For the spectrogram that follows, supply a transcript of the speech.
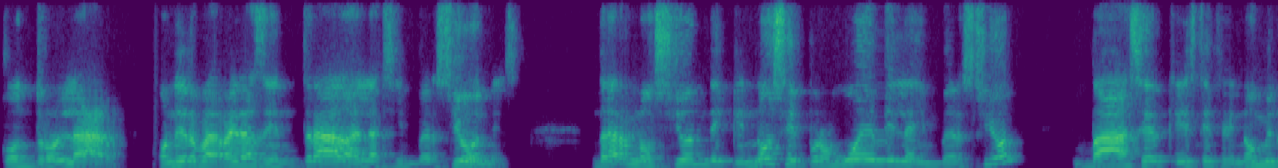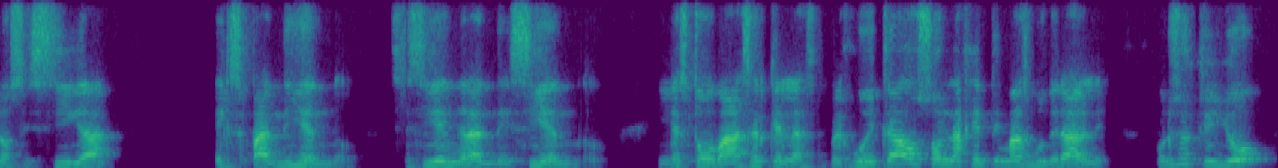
controlar, poner barreras de entrada a las inversiones, dar noción de que no se promueve la inversión, va a hacer que este fenómeno se siga expandiendo, se siga engrandeciendo. Y esto va a hacer que los perjudicados son la gente más vulnerable. Por eso es que yo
